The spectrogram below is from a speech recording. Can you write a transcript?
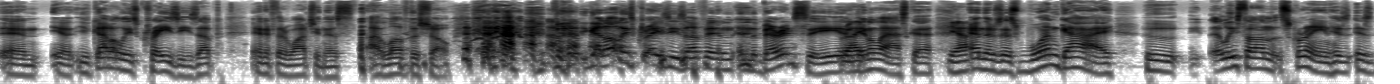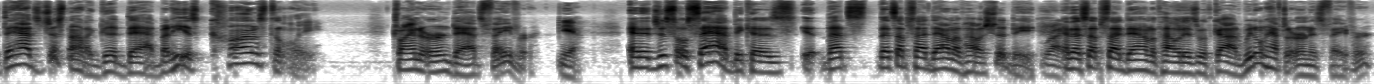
and you know, you've got all these crazies up, and if they're watching this, I love the show. but you got all these crazies up in in the Bering Sea in, Right. in Alaska, Yeah. and there's this one guy who, at least on the screen, his his dad's just not a good dad, but he is constantly trying to earn dad's favor yeah. and it's just so sad because it, that's that's upside down of how it should be Right. and that's upside down of how it is with god we don't have to earn his favor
